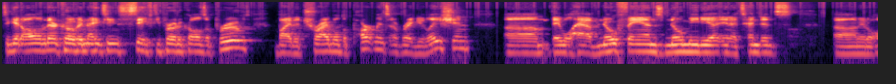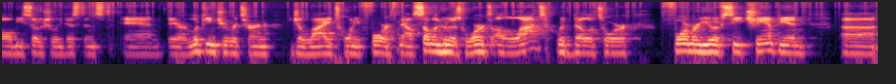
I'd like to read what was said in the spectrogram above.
to get all of their COVID 19 safety protocols approved by the tribal departments of regulation. Um, they will have no fans, no media in attendance. Um, it'll all be socially distanced, and they are looking to return July 24th. Now, someone who has worked a lot with Bellator, former UFC champion uh,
